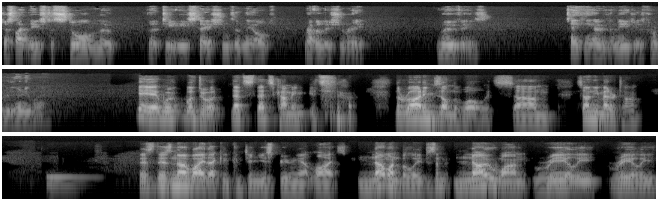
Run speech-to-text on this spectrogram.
just like they used to storm the the TV stations in the old revolutionary movies, taking over the media is probably the only way. Yeah, yeah, we'll we'll do it. That's that's coming. It's the writing's on the wall. It's um it's only a matter of time. There's there's no way they can continue spewing out lies. No one believes them. No one really, really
